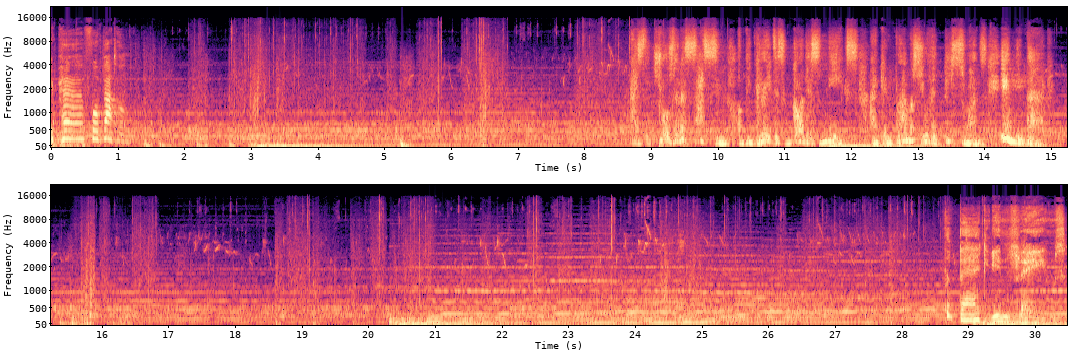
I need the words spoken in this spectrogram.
Prepare for battle. As the chosen assassin of the greatest goddess Nyx, I can promise you that this one's in the bag. Flames.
